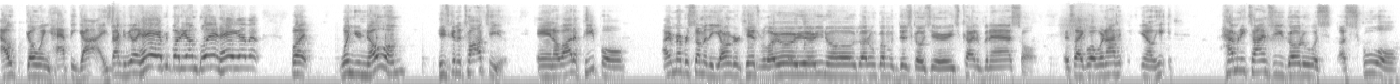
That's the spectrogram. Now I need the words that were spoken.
outgoing, happy guy. He's not gonna be like, "Hey, everybody, I'm Glenn." Hey, but when you know him, he's gonna talk to you. And a lot of people, I remember some of the younger kids were like, "Oh yeah, you know, I don't come with discos here. He's kind of an asshole." It's like, well, we're not. You know, he. How many times do you go to a, a school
